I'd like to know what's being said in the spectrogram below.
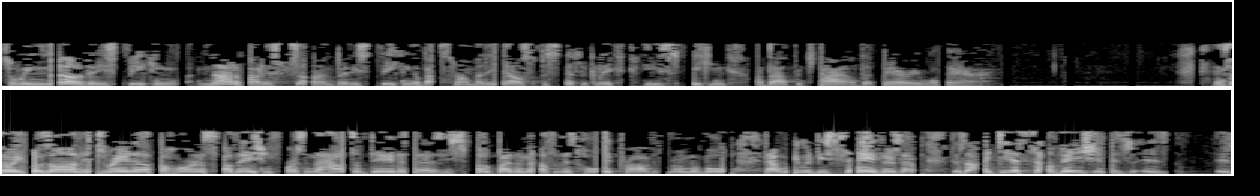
So we know that he's speaking not about his son, but he's speaking about somebody else. Specifically, he's speaking about the child that Mary will bear. And so he goes on, he's raised up a horn of salvation for us in the house of David as he spoke by the mouth of his holy prophet from of old, that we would be saved. There's a, this idea of salvation is, is, is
